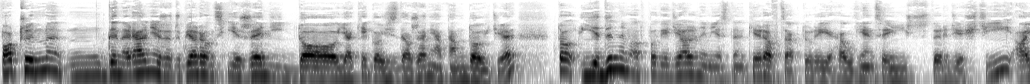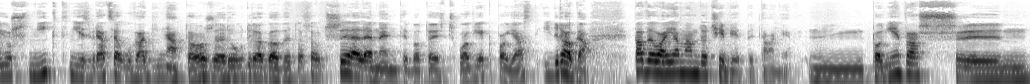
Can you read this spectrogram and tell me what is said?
po czym mm, generalnie rzecz biorąc, jeżeli do jakiegoś zdarzenia tam dojdzie, to jedynym odpowiedzialnym jest ten kierowca, który jechał więcej niż 40, a już nikt nie zwraca uwagi na to, że ruch drogowy to są trzy elementy, bo to jest człowiek, pojazd i droga. Paweł, a ja mam do Ciebie pytanie, Mm, ponieważ ym,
